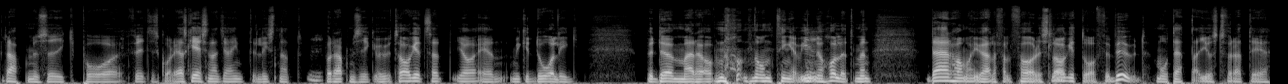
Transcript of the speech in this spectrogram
rapmusik på fritidsgårdar. Jag ska erkänna att jag inte lyssnat mm. på rapmusik överhuvudtaget så att jag är en mycket dålig bedömare av no någonting av mm. innehållet men där har man ju i alla fall föreslagit då förbud mot detta just för att det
